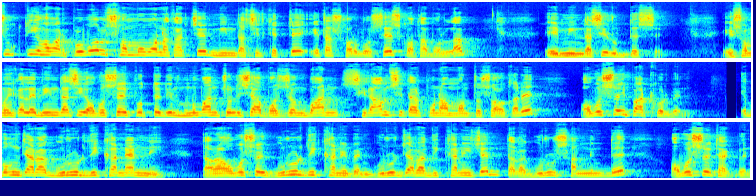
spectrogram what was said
চুক্তি হওয়ার প্রবল সম্ভাবনা থাকছে মীন রাশির ক্ষেত্রে। এটা সর্বশেষ কথা বললাম এই মীন রাশির উদ্দেশ্যে। এ সময়কালে মীন রাশি অবশ্যই প্রত্যেকদিন হনুমান চল্লিশা, বজ্রং বান শ্রীরাম সীতার প্রণাম মন্ত্র সহকারে অবশ্যই পাঠ করবেন। এবং যারা গুরুর দীক্ষা নেননি, তারা অবশ্যই গুরুর দীক্ষা নেবেন। গুরুর যারা দীক্ষা নিয়েছেন, তারা গুরুর সান্নিধ্যে অবশ্যই থাকবেন।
